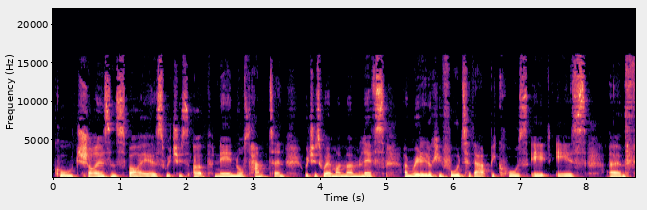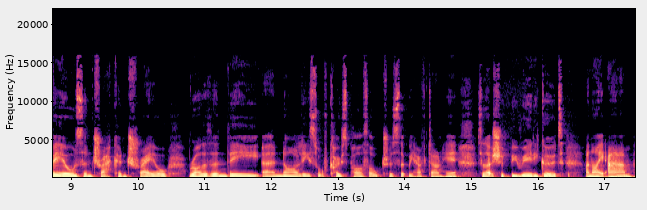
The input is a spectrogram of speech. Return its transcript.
called Shires and Spires, which is up near Northampton, which is where my mum lives. I'm really looking forward to that because it is um, fields and track and trail rather than the uh, gnarly sort of coast path ultras that we have down here. So that should be really good. And I am,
